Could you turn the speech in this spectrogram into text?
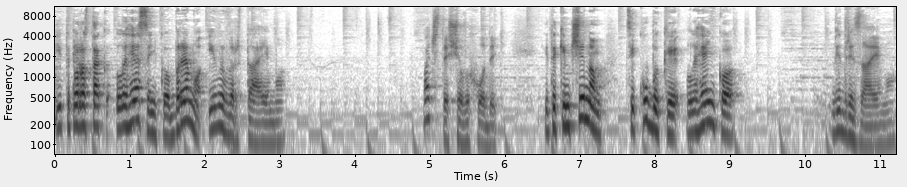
І тепер ось так легесенько беремо і вивертаємо. Бачите, що виходить? І таким чином ці кубики легенько відрізаємо.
